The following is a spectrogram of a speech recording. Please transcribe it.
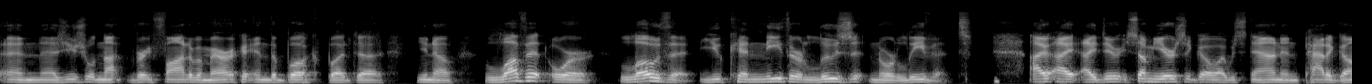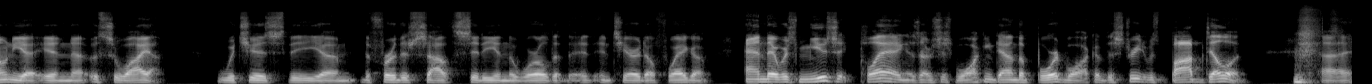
and as usual, not very fond of America in the book, but uh, you know, love it or loathe it. You can neither lose it nor leave it. I, I, I do. Some years ago, I was down in Patagonia in uh, Ushuaia, which is the um, the furthest south city in the world the, in Tierra del Fuego and there was music playing as I was just walking down the boardwalk of the street. It was Bob Dylan uh,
